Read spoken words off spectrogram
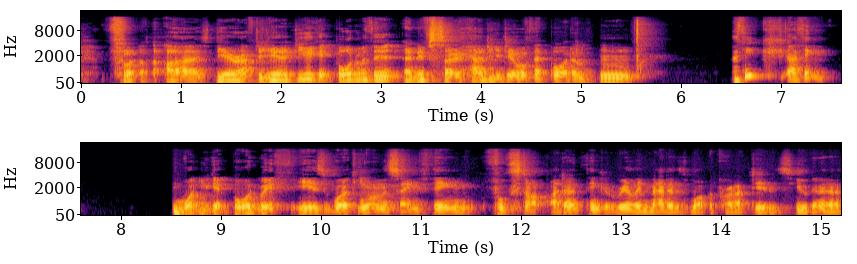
for uh, year after year. Do you get bored with it? And if so, how do you deal with that boredom? Mm. I think I think what you get bored with is working on the same thing full stop. I don't think it really matters what the product is. You're going to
